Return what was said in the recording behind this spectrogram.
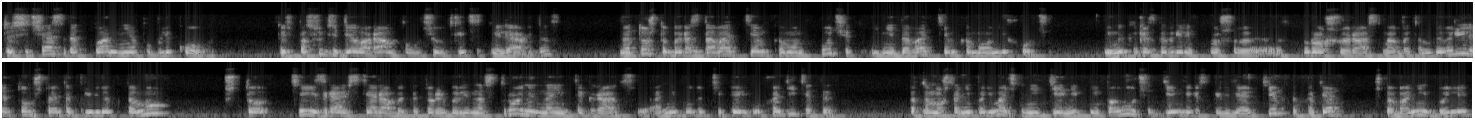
то сейчас этот план не опубликован. То есть, по сути дела, РАМ получил 30 миллиардов на то, чтобы раздавать тем, кому он хочет, и не давать тем, кому он не хочет. И мы как раз говорили в прошлый, в прошлый раз, мы об этом говорили, о том, что это приведет к тому, что те израильские арабы, которые были настроены на интеграцию, они будут теперь уходить от этого. Потому что они понимают, что они денег не получат. Деньги распределяют те, кто хотят, чтобы они были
